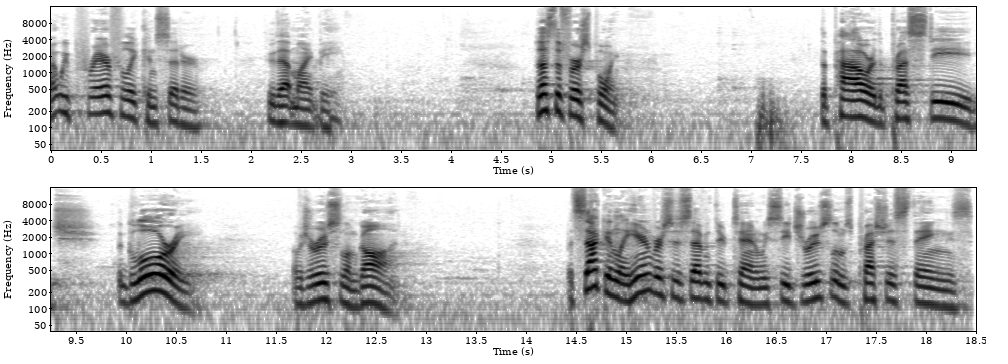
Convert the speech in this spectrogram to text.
Might we prayerfully consider who that might be? So that's the first point. The power, the prestige, the glory of Jerusalem gone. But secondly, here in verses 7 through 10, we see Jerusalem's precious things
